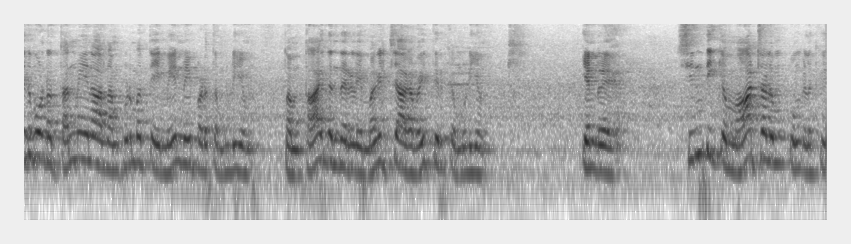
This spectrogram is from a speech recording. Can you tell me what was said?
எது போன்ற தன்மையினால் நம் குடும்பத்தை மேன்மைப்படுத்த முடியும் நம் தாய் தந்தர்களை மகிழ்ச்சியாக வைத்திருக்க முடியும் என்று சிந்திக்கும் ஆற்றலும் உங்களுக்கு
